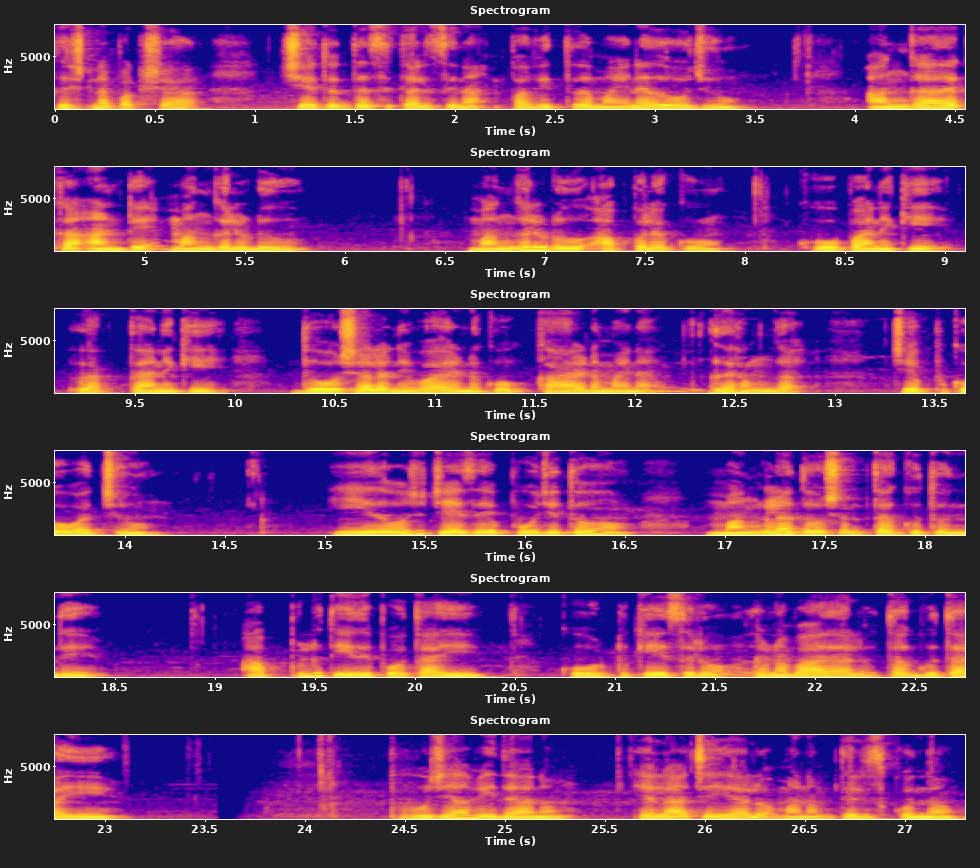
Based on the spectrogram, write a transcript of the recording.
కృష్ణపక్ష చతుర్దశి కలిసిన పవిత్రమైన రోజు. అంగారక అంటే మంగళుడు. మంగళుడు అప్పులకు కోపానికి రక్తానికి దోషాల నివారణకు కారణమైన గ్రహంగా చెప్పుకోవచ్చు. ఈరోజు చేసే పూజతో మంగళ దోషం తగ్గుతుంది. అప్పులు తీరిపోతాయి. కోర్టు కేసులు రుణభారాలు తగ్గుతాయి. పూజా విధానం ఎలా చేయాలో మనం తెలుసుకుందాం.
